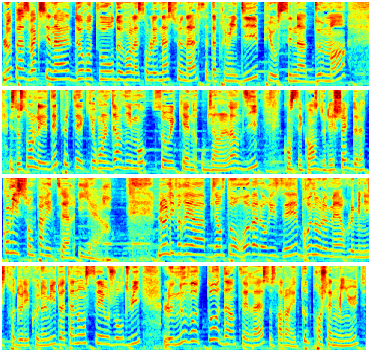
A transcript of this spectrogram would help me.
Le passe vaccinal de retour devant l'Assemblée nationale cet après-midi, puis au Sénat demain. Et ce sont les députés qui auront le dernier mot ce week-end ou bien lundi, conséquence de l'échec de la commission paritaire hier. Le livret A bientôt revalorisé. Bruno Le Maire, le ministre de l'économie, doit annoncer aujourd'hui le nouveau taux d'intérêt. Ce sera dans les toutes prochaines minutes.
